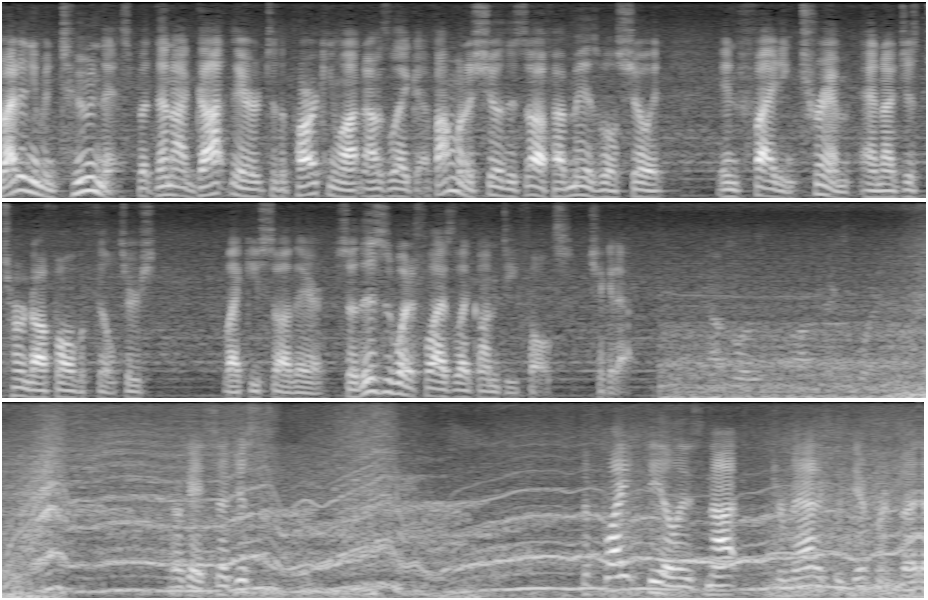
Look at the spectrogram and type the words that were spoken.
So I didn't even tune this, but then I got there to the parking lot and I was like, if I'm going to show this off, I may as well show it in fighting trim. And I just turned off all the filters like you saw there. So this is what it flies like on defaults. Check it out. Now close on next plane. Okay, so just flight feel is not dramatically different, but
